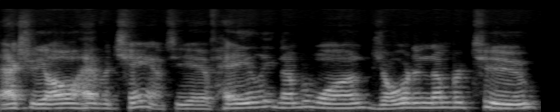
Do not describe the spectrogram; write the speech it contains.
actually all have a chance. You have Haley number one, Jordan number two,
